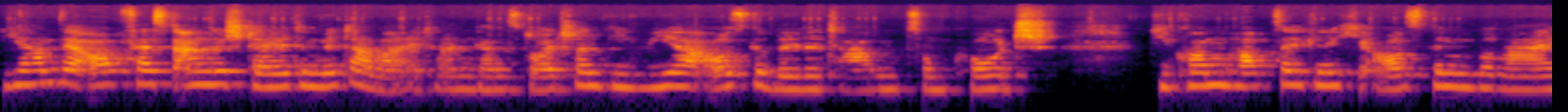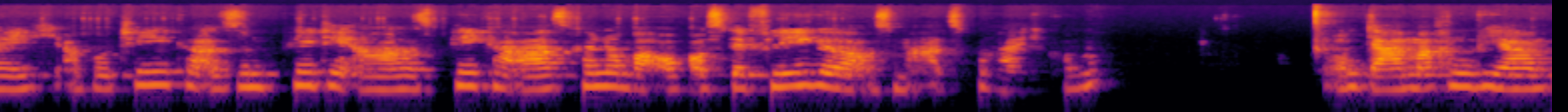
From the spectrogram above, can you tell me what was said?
Hier haben wir auch festangestellte Mitarbeiter in ganz Deutschland, die wir ausgebildet haben zum Coach. Die kommen hauptsächlich aus dem Bereich Apotheke, also sind PTAs, PKAs, können aber auch aus der Pflege, aus dem Arztbereich kommen. Und da machen wir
